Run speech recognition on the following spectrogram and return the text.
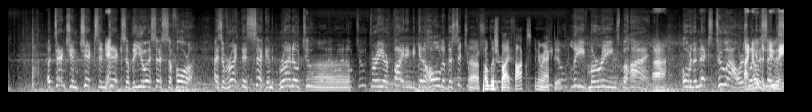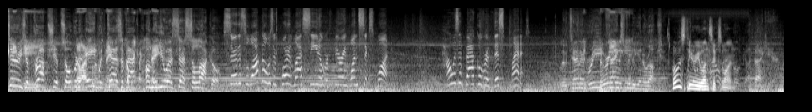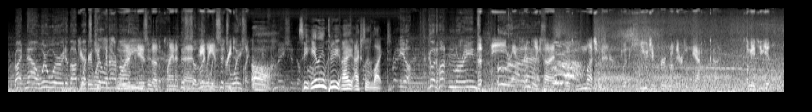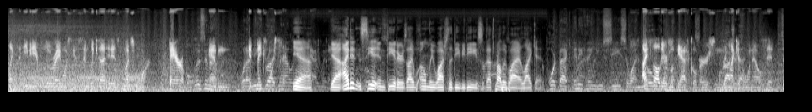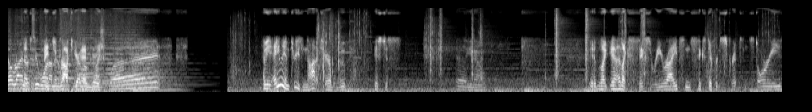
Attention, chicks and Yeah. dicks of the USS Sephora! As of right this second, Rhino 2-1 Uh, and Rhino 2-3 are fighting to get a hold of the situation. Uh, published by in. Fox We Interactive. don't leave Marines behind. Ah, Over the next two hours, I we're going to send new a series of AVP. dropships over to aid with was CASEVAC on the USS Sulaco. Sir, the Sulaco was reported last seen over Fury 161. How is it back over this planet? Lieutenant Reed, Who are you thanks for the interruption. What was Fury 161? Got back here. Right now, we're worried about Fury what's killing our Marines is uh, the- the planet This is that a Alien 3 took situation. place Oh. See, Alien 3 I actually liked. Ready up. Good hunting, Marines. the, the, Hoorah the to assembly ass. cut was much better. It was a huge improvement of the original theatrical cut. So, I mean, if you get like the DVD or Blu-ray and watch the assembly cut, it is much more bearable, Listen up. and What it need makes more right sense. now is Yeah. Information. Yeah, I didn't see it in theaters. I only watched the DVD, so that's probably why I like it. Report back anything you see so I know. I saw what the I'm original theatrical version, Roger like that. everyone else, it Tell Rhino 2-1 I'm you in cock route to your head and like, what? I mean, Alien 3 is not a terrible movie. It's just, uh, you know, it like it had like six rewrites and six different scripts and stories.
